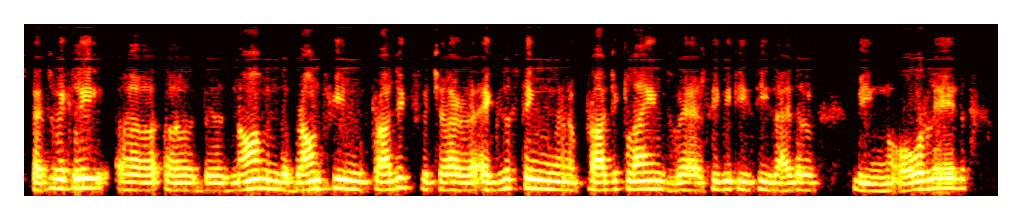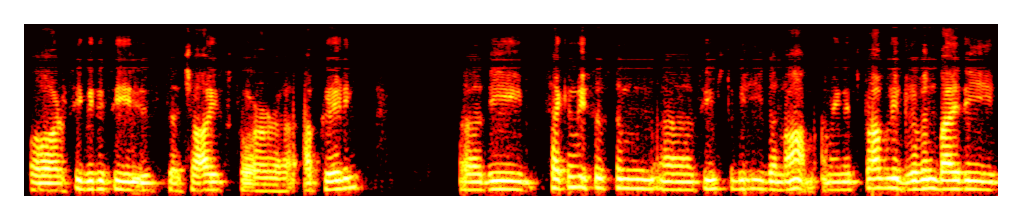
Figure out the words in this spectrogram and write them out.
specifically, uh, uh, the norm in the brownfield projects, which are existing project lines where CBTC is either being overlaid or CBTC is the choice for upgrading. Uh, the secondary system uh, seems to be the norm. I mean, it's probably driven by the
